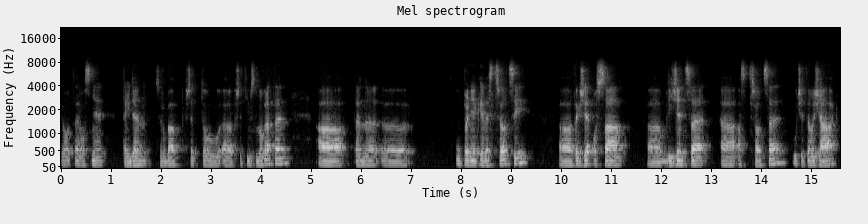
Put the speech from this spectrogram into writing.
Jo, to je vlastně týden zhruba před, tou, před tím slunovratem a ten úplněk je ve Střelci, takže osa blížence a střelce, učitel žák.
